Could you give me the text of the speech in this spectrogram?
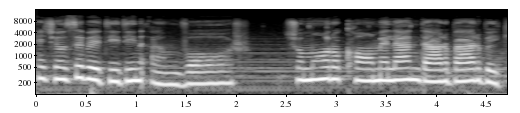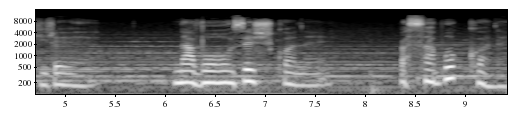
اجازه بدید این انوار شما رو کاملا در بر بگیره نوازش کنه و سبک کنه.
